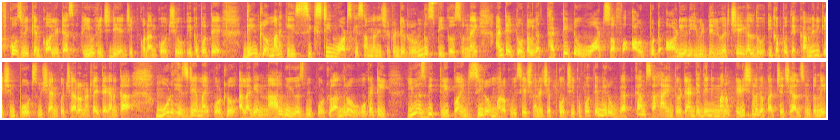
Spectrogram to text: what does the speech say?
of course we can call it as UHD అని చెప్పుకోవడానికి అనుకోవచ్చు. ఇకపోతే దీంట్లో మనకి సిక్స్టీన్ వాట్స్కి సంబంధించినటువంటి రెండు స్పీకర్స్ ఉన్నాయి. అంటే టోటల్గా thirty two watts of output ఆడియోని ఇవి డెలివర్ చేయగలదు. ఇకపోతే కమ్యూనికేషన్ పోర్ట్స్ విషయానికి వచ్చారు అన్నట్లయితే కనుక మూడు హెచ్డిఎంఐ పోర్ట్లు అలాగే నాలుగు యూఎస్బి పోర్ట్లు అందులో ఒకటి యూఎస్బి త్రీ పాయింట్ జీరో మరొక విశేషం అనే చెప్పుకోవచ్చు. ఇకపోతే మీరు వెబ్ క్యామ్ సహాయంతో అంటే దీన్ని మనం ఎడిషనల్గా పర్చేస్ చేయాల్సి ఉంటుంది.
